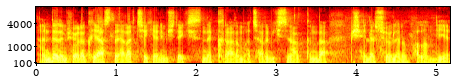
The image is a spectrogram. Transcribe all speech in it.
Hani dedim şöyle kıyaslayarak çekerim işte ikisini de kırarım açarım ikisinin hakkında bir şeyler söylerim falan diye.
